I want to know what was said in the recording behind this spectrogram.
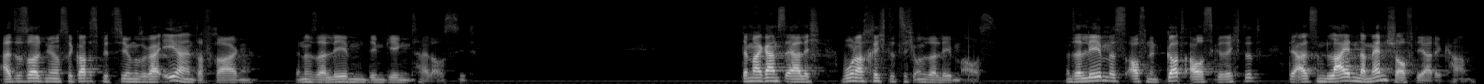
Also sollten wir unsere Gottesbeziehung sogar eher hinterfragen, wenn unser Leben dem Gegenteil aussieht. Denn mal ganz ehrlich, wonach richtet sich unser Leben aus? Unser Leben ist auf einen Gott ausgerichtet, der als ein leidender Mensch auf die Erde kam.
